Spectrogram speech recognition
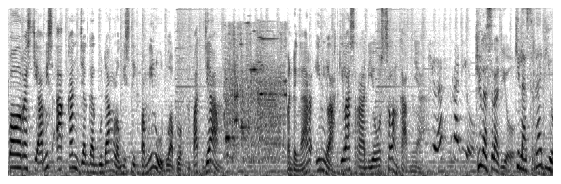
Polres Ciamis akan jaga gudang logistik pemilu 24 jam. Pendengar, inilah kilas radio selengkapnya. Kilas Radio. Kilas Radio. Kilas Radio.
